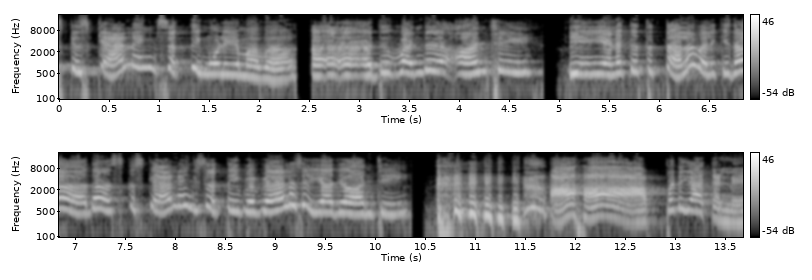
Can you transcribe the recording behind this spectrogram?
ஸ்கேனிங் சக்தி மூலியமாவா? அது வந்து ஆண்டி எனக்கு தலை வலிக்குதா? அதான் ஸ்கேனிங் சக்தி வேலை செய்யாது ஆஞ்சி ஆஹா அப்படியா கண்ணு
